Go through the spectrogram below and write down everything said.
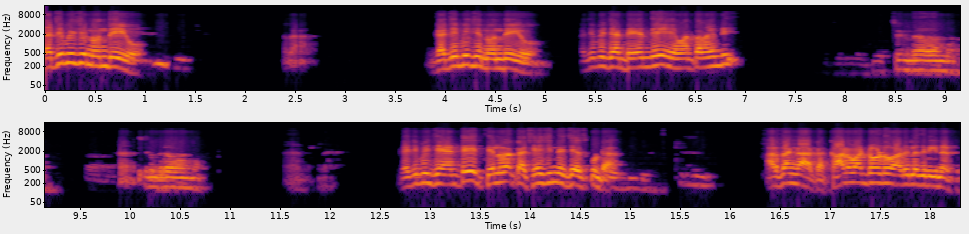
గజిబిజి నొందేయో. గజిబిజి నొందేయు. గజిబిజి అంటే ఏంది? ఏమంతమైంది గజిబిజి అంటే తెలియక చేసిందే చేసుకుంటా. అర్థం కాక కాడబడ్డోడు అడవిలో తిరిగినట్టు.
